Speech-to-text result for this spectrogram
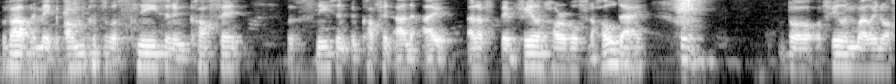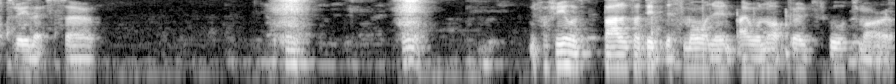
without the mic on because I was sneezing and coughing. Was sneezing and coughing, and I and I've been feeling horrible for the whole day. But I'm feeling well enough to do this, so if I feel as bad as I did this morning, I will not go to school tomorrow.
